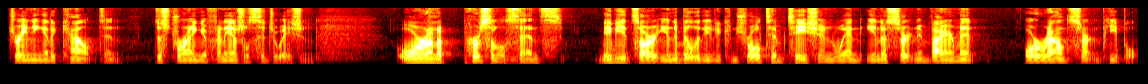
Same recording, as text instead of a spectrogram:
draining an account and destroying a financial situation. Or, on a personal sense, maybe it's our inability to control temptation when in a certain environment or around certain people.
